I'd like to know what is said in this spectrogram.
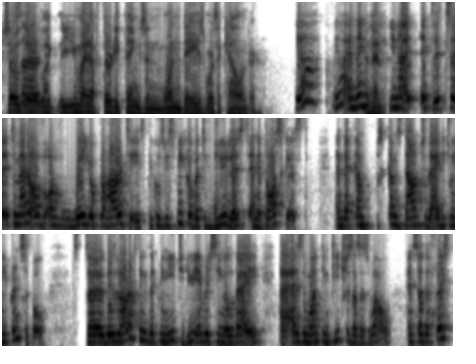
So, so they're like you might have 30 things in one day's worth of calendar. Yeah, yeah and then, and then you know it, it, it's a, it's a matter of, of where your priority is because we speak of a to-do list and a task list and that comes comes down to the 80-20 principle. So there's a lot of things that we need to do every single day uh, as the one thing teaches us as well. And so the first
